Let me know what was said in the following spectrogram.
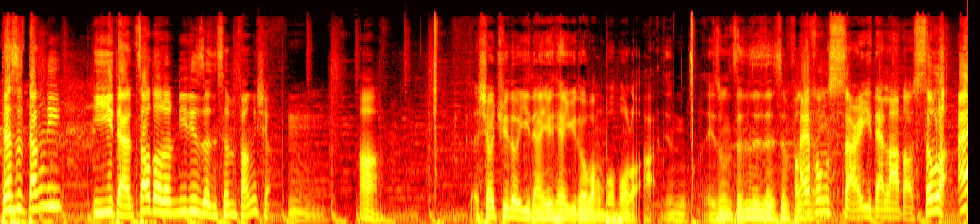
但是当你一旦找到了你的人生方向嗯啊，小区头一旦有一天遇到王婆婆了啊，嗯那种真正人生方向。，iPhone 十二一旦拿到手了，哎，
